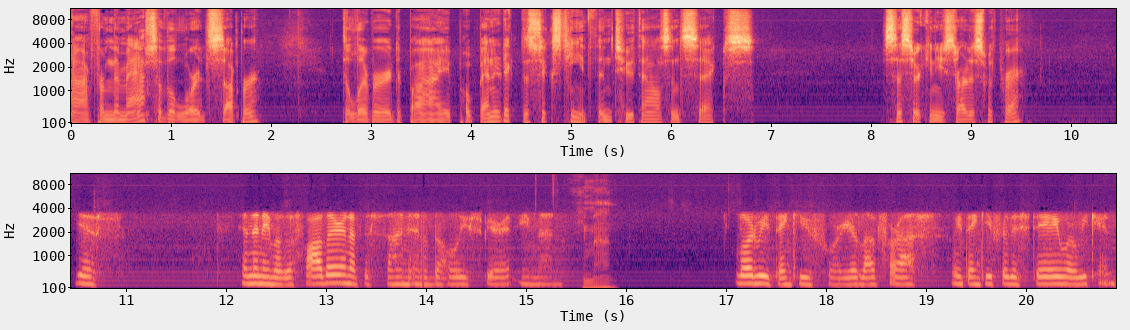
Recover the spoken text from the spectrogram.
uh, from the Mass of the Lord's Supper delivered by Pope Benedict XVI in 2006. Sister, can you start us with prayer? Yes. In the name of the Father, and of the Son, and of the Holy Spirit. Amen. Amen. Lord, we thank you for your love for us. We thank you for this day where we can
